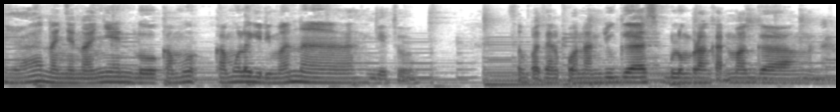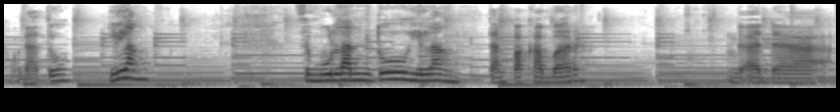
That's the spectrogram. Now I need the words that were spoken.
ya nanya-nanyain lo kamu kamu lagi di mana? gitu sempat teleponan juga sebelum berangkat magang. Nah udah tuh hilang. Sebulan tuh hilang. Tanpa kabar nggak ada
